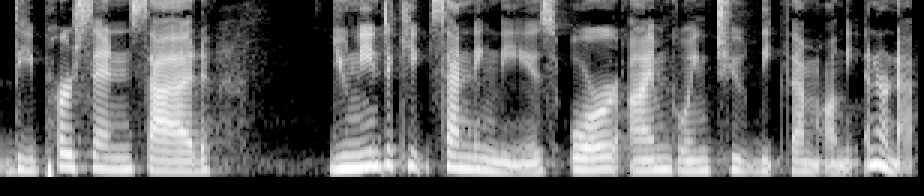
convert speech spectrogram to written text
the person said, You need to keep sending these, or I'm going to leak them on the internet.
